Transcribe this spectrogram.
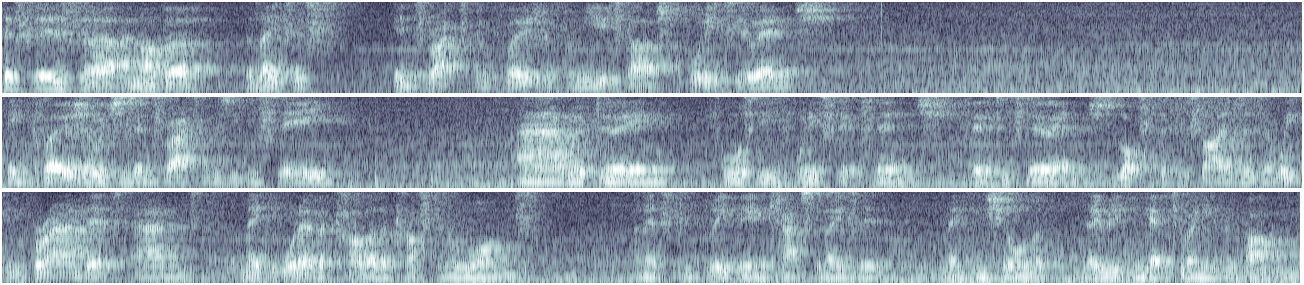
This is uh, another, the latest interactive enclosure from U-Touch, 42 inch enclosure which is interactive as you can see. And we're doing 40, 46 inch, 52 inch, lots of different sizes and we can brand it and make it whatever colour the customer wants and it's completely encapsulated making sure that nobody can get to any of the buttons,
